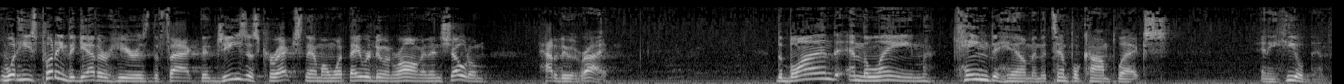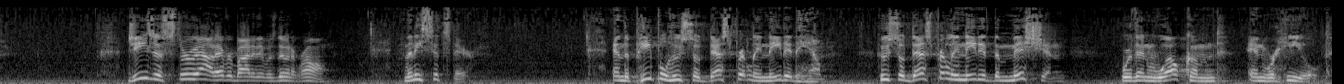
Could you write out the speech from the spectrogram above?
What he's putting together here is the fact that Jesus corrects them on what they were doing wrong, and then showed them how to do it right. The blind and the lame came to him in the temple complex, and he healed them. Jesus threw out everybody that was doing it wrong. And then he sits there. And the people who so desperately needed him, who so desperately needed the mission, were then welcomed and were healed.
